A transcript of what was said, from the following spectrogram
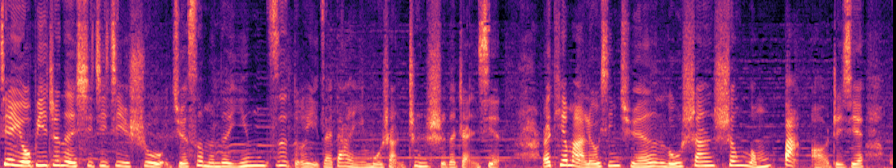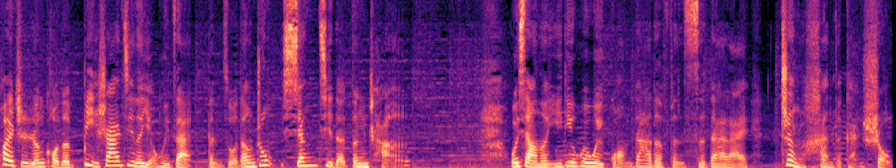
借由逼真的戏剧技术，角色们的英姿得以在大荧幕上真实的展现。而天马流星拳、庐山升龙霸啊这些脍炙人口的必杀技呢，也会在本作当中相继的登场。我想呢，一定会为广大的粉丝带来震撼的感受。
